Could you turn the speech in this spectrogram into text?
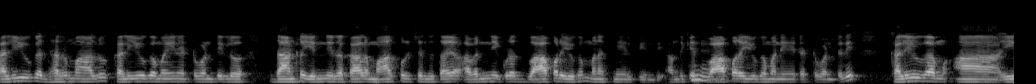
కలియుగ ధర్మాలు కలియుగమైనటువంటి దాంట్లో ఎన్ని రకాల మార్పులు చెందుతాయో అవన్నీ కూడా ద్వాపర యుగం మనకు నేర్పింది అందుకే. ద్వాపర యుగం అనేటటువంటిది కలియుగం ఆ ఈ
